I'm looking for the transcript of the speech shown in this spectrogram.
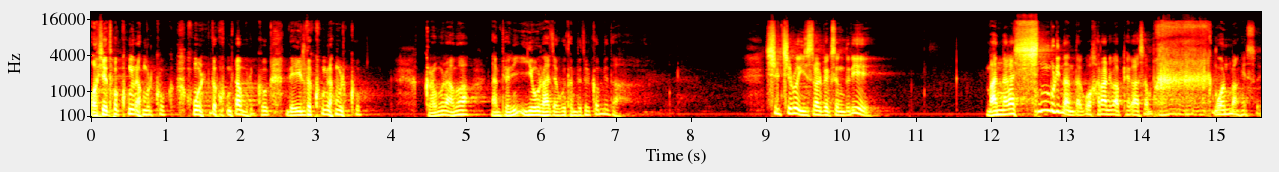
어제도 콩나물국, 오늘도 콩나물국, 내일도 콩나물국. 그러면 아마 남편이 이혼하자고 덤벼들 겁니다. 실제로 이스라엘 백성들이 만나가 신물이 난다고 하나님 앞에 가서 막 원망했어요.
